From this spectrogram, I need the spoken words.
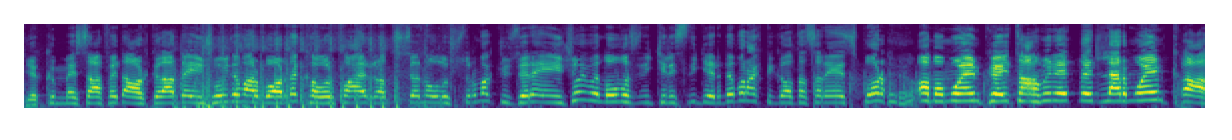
Yakın mesafede arkalarda Enjoy da var bu arada. Cover fire atışlarını oluşturmak üzere Enjoy ve Lovaz'ın ikilisini geride bıraktı Galatasaray Espor. Ama Muemka'yı tahmin etmediler. Muemka,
